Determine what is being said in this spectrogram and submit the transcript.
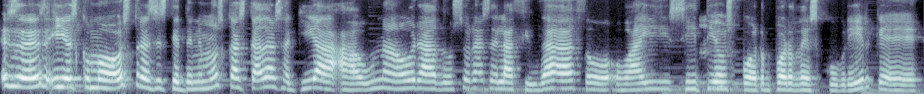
Eso es, y es como, ostras, es que tenemos cascadas aquí a, una hora, dos horas de la ciudad o, hay sitios por, por descubrir que,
